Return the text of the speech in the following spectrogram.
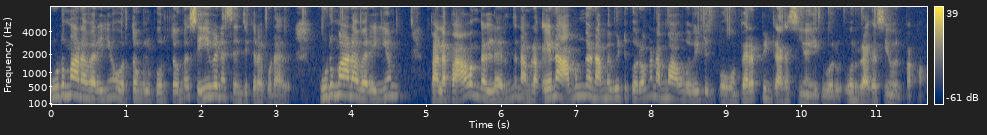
கூடுமான வரையும் ஒருத்தவங்களுக்கு ஒருத்தவங்க செய்வன செஞ்சுக்கிற கூடாது கூடுமான வரையும் பல பாவங்கள்ல இருந்து நம்மளை ஏன்னா அவங்க நம்ம வீட்டுக்கு வருவாங்க நம்ம அவங்க வீட்டுக்கு போவோம். பிறப்பின் ரகசியம் இது ஒரு ஒரு ரகசியம் ஒரு பக்கம்.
